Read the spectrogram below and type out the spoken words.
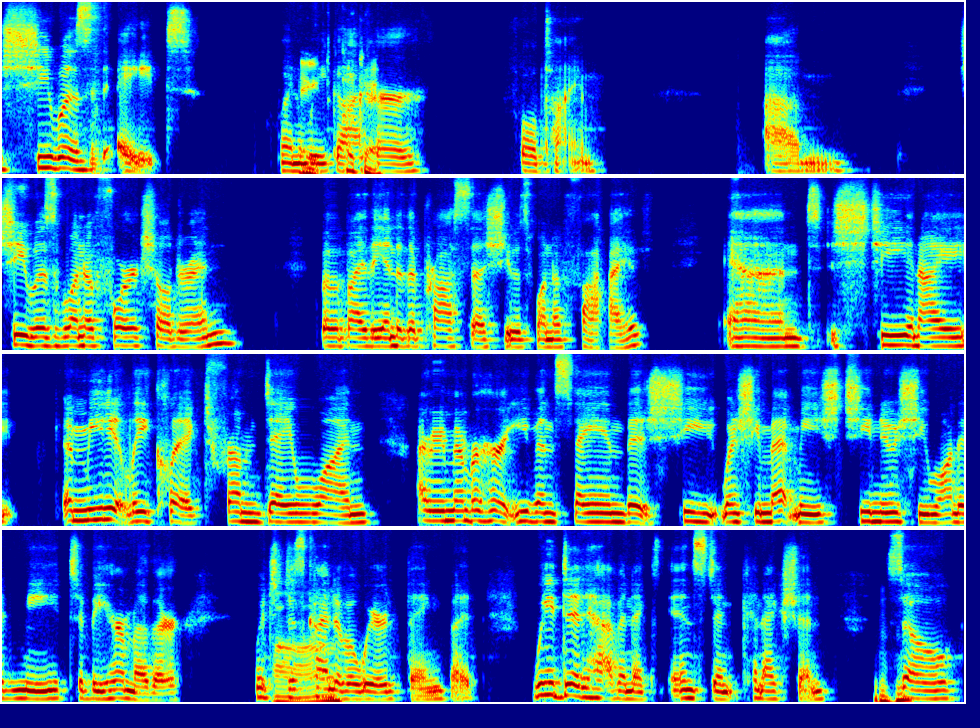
she was eight when we got okay. her full time. Um, she was one of four children, but by the end of the process, she was one of five. And she and I immediately clicked from day one. I remember her even saying that she, when she met me, she knew she wanted me to be her mother, which is kind of a weird thing, but we did have an ex- instant connection. Mm-hmm. So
